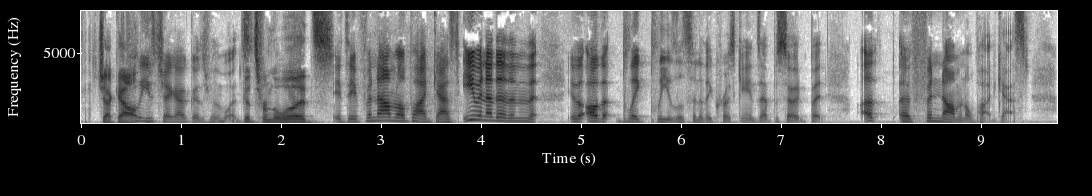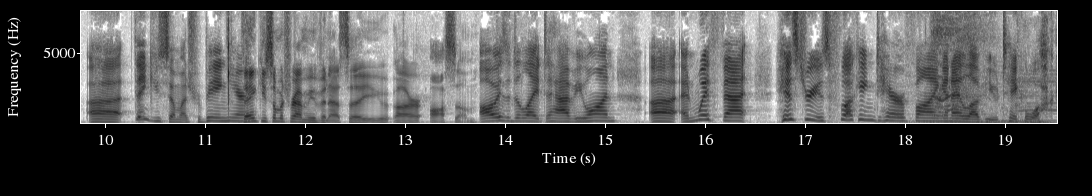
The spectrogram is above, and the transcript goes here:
check out Please check out Goods from the Woods. Goods from the Woods. It's a phenomenal podcast. Even other than the, all the like, please listen to the Chris Gaines episode, but a, a phenomenal podcast. Uh, thank you so much for being here. Thank you so much for having me, Vanessa. You are awesome. Always a delight to have you on. Uh, and with that, history is fucking terrifying, and I love you. Take a walk.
